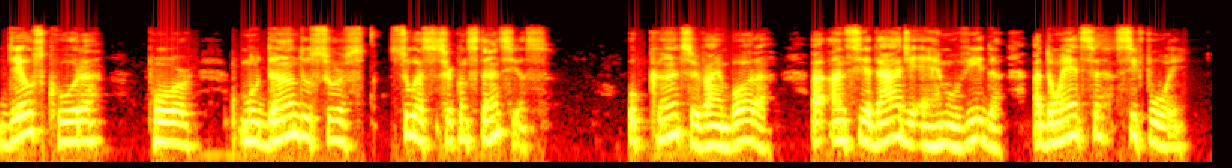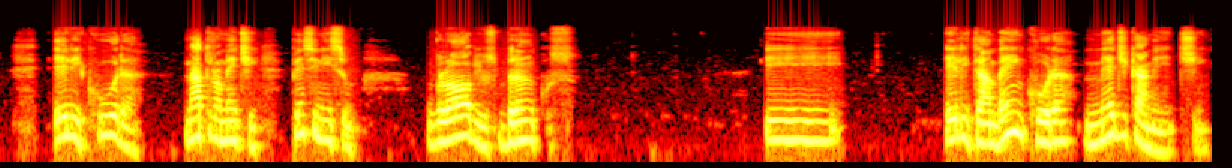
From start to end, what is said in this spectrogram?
Deus cura por mudando suas, suas circunstâncias. O câncer vai embora, a ansiedade é removida, a doença se foi. Ele cura naturalmente. Pense nisso. Glóbulos brancos. E ele também cura medicamente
